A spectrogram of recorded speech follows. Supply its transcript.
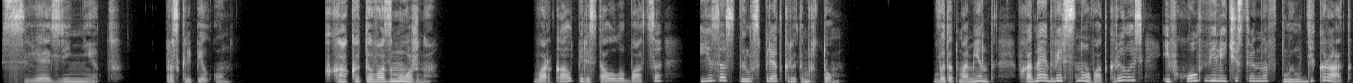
«Связи нет», — проскрипел он. «Как это возможно?» Варкал перестал улыбаться и застыл с приоткрытым ртом. В этот момент входная дверь снова открылась, и в холл величественно вплыл Декрат,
